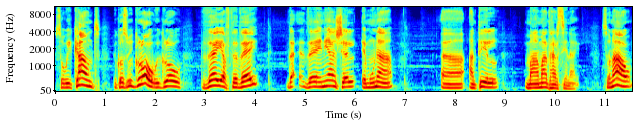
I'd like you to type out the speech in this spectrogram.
so we count, because we grow, we grow day after day, זה- זה עניין של אמונה uh, until מעמד הר סיני. So now,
